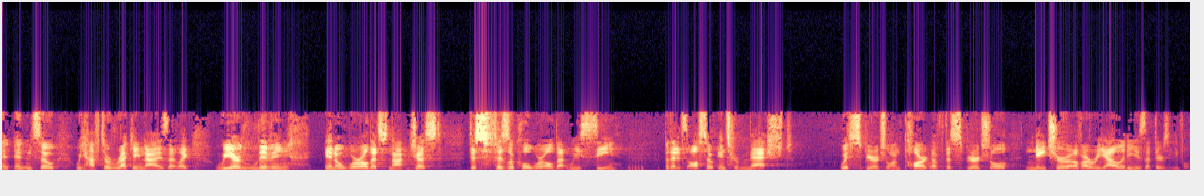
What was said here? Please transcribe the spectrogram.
And, and, and so we have to recognize that like we are living in a world that's not just this physical world that we see, but that it's also intermeshed with spiritual. And part of the spiritual nature of our reality is that there's evil.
